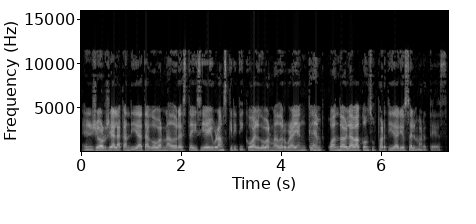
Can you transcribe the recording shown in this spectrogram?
En Georgia, la candidata gobernadora Stacey Abrams criticó al gobernador Brian Kemp cuando hablaba con sus partidarios el martes.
